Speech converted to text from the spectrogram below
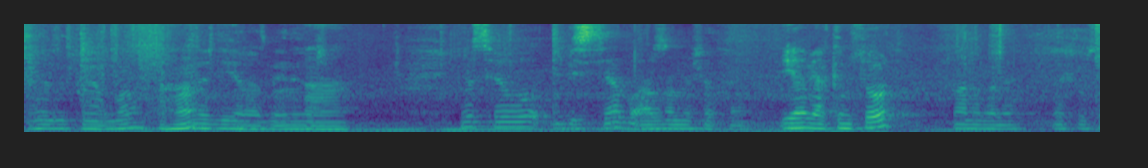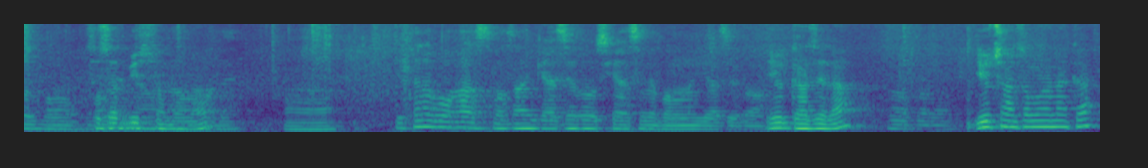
Шаҳр паёмбар. Аҳа. Дигар размер ин. Ин сео 21 бо арзон мешавад. Ям яким сорт? Бара, бара. Яким сорт бо 320 сомона. Бара. یه طرف ها هست مثلا گزل و سیاسی بالون گزل ها یا گزل ها؟ یا چند سامان نکرد؟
